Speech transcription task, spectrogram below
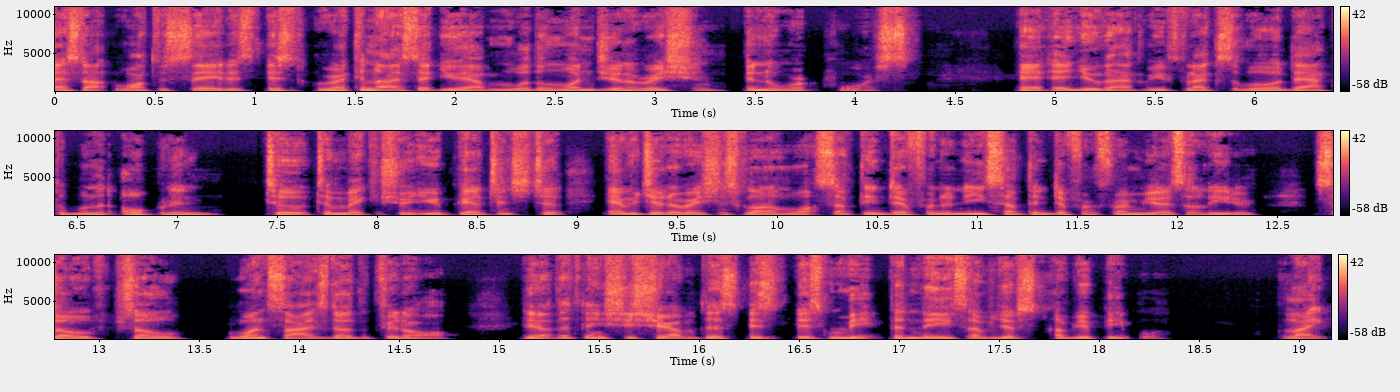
as Dr. Walters said, is, is recognize that you have more than one generation in the workforce. And, and you're going to have to be flexible, adaptable, and open to, to making sure you pay attention to every generation is going to want something different and need something different from you as a leader. So, so one size doesn't fit all. The other thing she shared with us is, is meet the needs of your, of your people. Like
